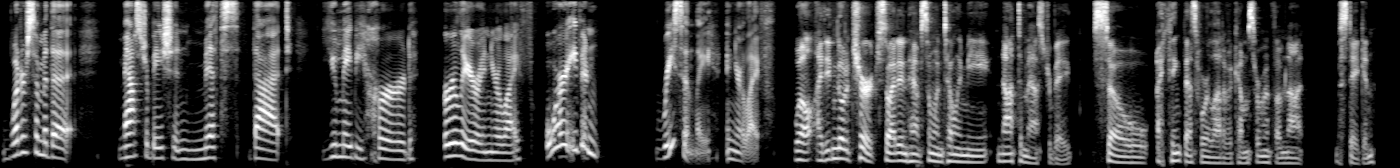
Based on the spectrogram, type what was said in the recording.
what are some of the masturbation myths that you maybe heard earlier in your life, or even recently in your life? Well, I didn't go to church, so I didn't have someone telling me not to masturbate. So I think that's where a lot of it comes from, if I'm not mistaken.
